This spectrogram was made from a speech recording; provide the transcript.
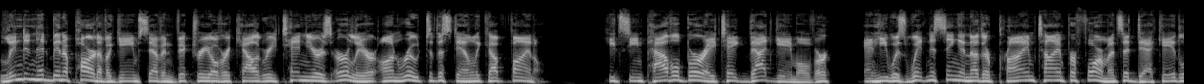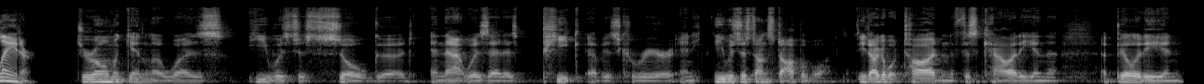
Linden had been a part of a Game 7 victory over Calgary 10 years earlier en route to the Stanley Cup final. He'd seen Pavel Bure take that game over, and he was witnessing another prime time performance a decade later. Jarome Iginla was he was just so good, and that was at his peak of his career, and he was just unstoppable. You talk about Todd and the physicality and the ability, and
